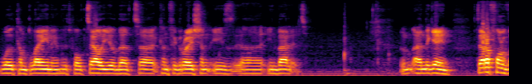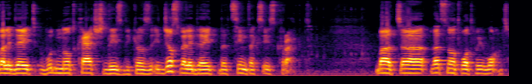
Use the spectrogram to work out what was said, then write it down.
will complain and it will tell you that uh, configuration is uh, invalid. Um, and again, Terraform validate would not catch this because it just validates that syntax is correct. But uh, that's not what we want.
